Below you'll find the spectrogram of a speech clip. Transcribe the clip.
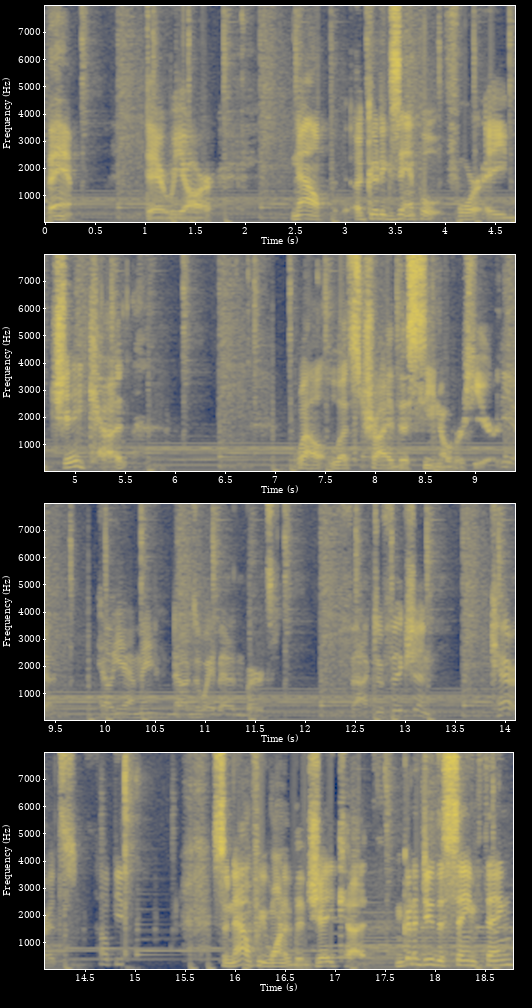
bam, there we are. Now, a good example for a J cut well, let's try this scene over here. Yeah. Hell yeah, man. Dogs are way better than birds. Fact or fiction? Carrots help you. So now if we wanted the J cut, I'm gonna do the same thing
